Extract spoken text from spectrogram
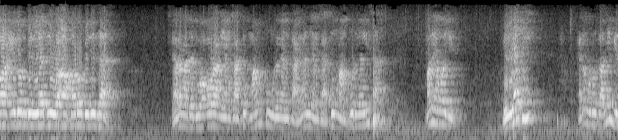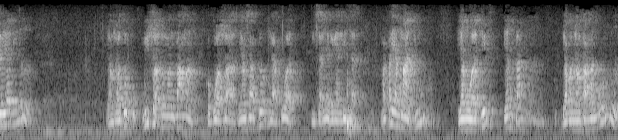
wahidun bil yadi wa akharu bil. Sekarang ada dua orang, yang satu mampu dengan tangan, yang satu mampu dengan lisan. Mana yang wajib? Bil yadi. Karena urutannya bil yadi dulu. Yang satu bisa dengan tangan, kekuasaan. Yang satu nggak kuat, bisanya dengan lisan. Maka yang maju, yang wajib, yang tangan. Jangan yang tangan mundur.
